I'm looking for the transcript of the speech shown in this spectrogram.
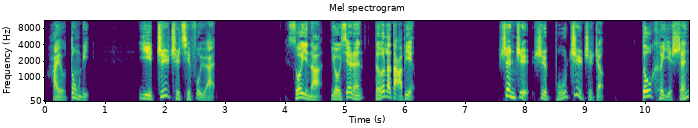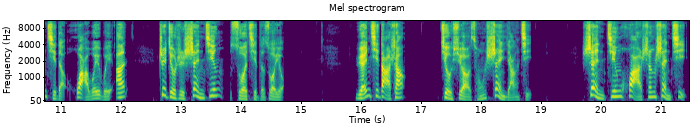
还有动力，以支持其复原。所以呢，有些人得了大病。甚至是不治之症，都可以神奇的化危为安，这就是肾精所起的作用。元气大伤，就需要从肾养起，肾精化生肾气。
